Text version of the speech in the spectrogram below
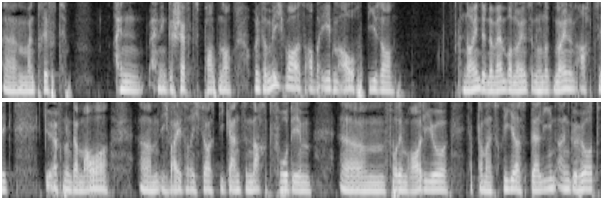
Ähm, man trifft einen, einen Geschäftspartner. Und für mich war es aber eben auch dieser 9. November 1989, die Öffnung der Mauer. Ähm, ich weiß noch, ich saß die ganze Nacht vor dem ähm, vor dem Radio. Ich habe damals Rias Berlin angehört.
